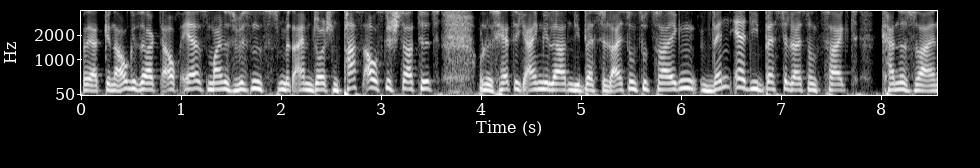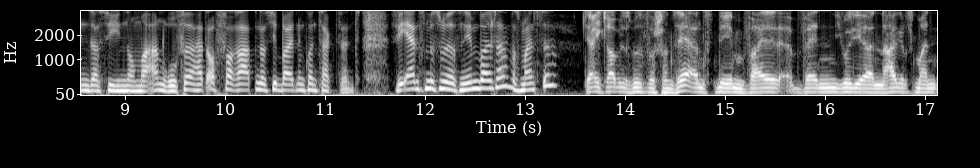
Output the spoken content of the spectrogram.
Er hat genau gesagt, auch er ist meines Wissens mit einem deutschen Pass ausgestattet und ist herzlich eingeladen, die beste Leistung zu zeigen. Wenn er die beste Leistung zeigt, kann es sein, dass ich ihn nochmal anrufe. Hat auch verraten, dass die beiden in Kontakt sind. Wie ernst müssen wir das nehmen, Walter? Was meinst du? Ja, ich glaube, das müssen wir schon sehr ernst nehmen, weil wenn Julia Nagelsmann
